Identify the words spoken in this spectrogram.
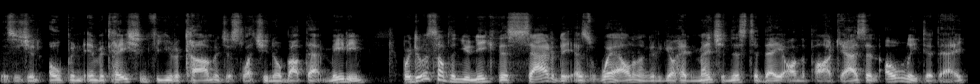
This is an open invitation for you to come and just let you know about that meeting. We're doing something unique this Saturday as well, and I'm going to go ahead and mention this today on the podcast and only today.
